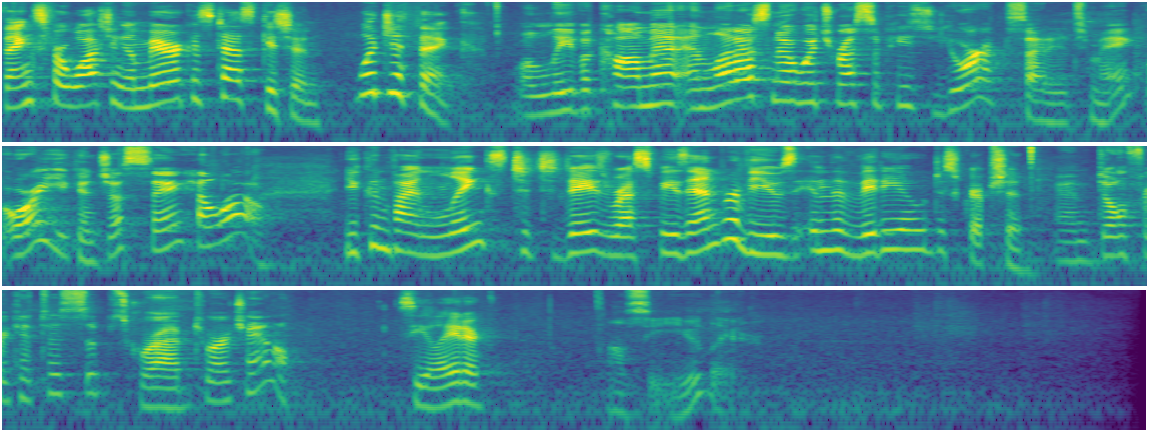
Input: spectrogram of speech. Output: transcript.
Thanks for watching America's Test Kitchen. What'd you think? Well, leave a comment and let us know which recipes you're excited to make, or you can just say hello. You can find links to today's recipes and reviews in the video description. And don't forget to subscribe to our channel. See you later. I'll see you later.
